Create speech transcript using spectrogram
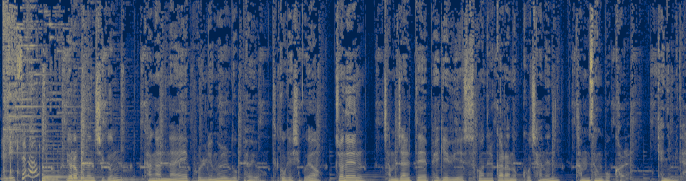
listen up. 여러분은 지금 강한나의 볼륨을 높여요. 듣고 계시고요. 저는 잠잘 때 베개 위에 수건을 깔아놓고 자는 감성 보컬 켄입니다.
